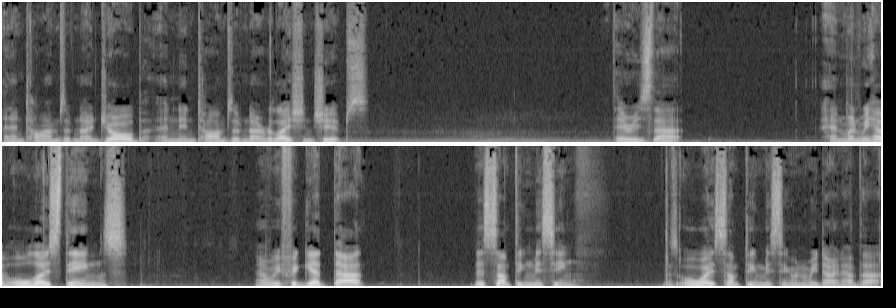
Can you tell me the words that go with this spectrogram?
and in times of no job and in times of no relationships. There is that. And when we have all those things and we forget that, there's something missing. There's always something missing when we don't have that.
